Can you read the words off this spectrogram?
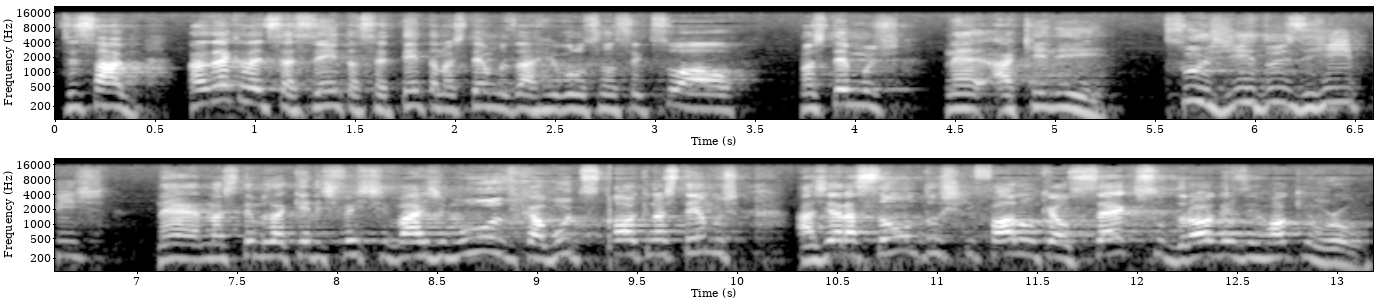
Você sabe, na década de 60, 70, nós temos a revolução sexual, nós temos né, aquele surgir dos hippies, né, nós temos aqueles festivais de música, Woodstock, nós temos a geração dos que falam que é o sexo, drogas e rock and roll,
